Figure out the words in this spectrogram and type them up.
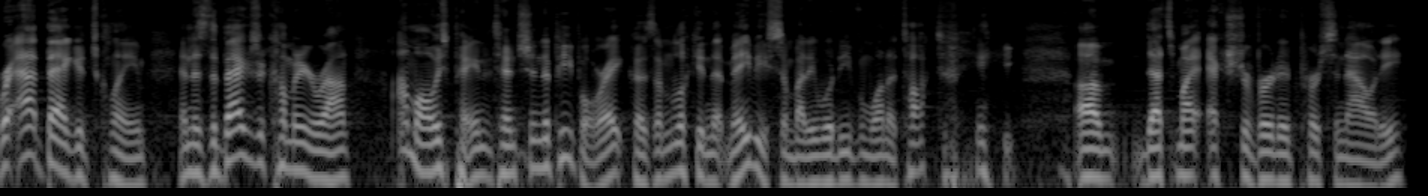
We're at baggage claim, and as the bags are coming around, I'm always paying attention to people, right? Because I'm looking that maybe somebody would even want to talk to me. um, that's my extroverted personality.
